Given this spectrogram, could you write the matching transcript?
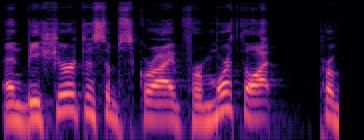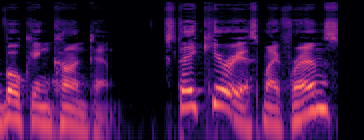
and be sure to subscribe for more thought provoking content. Stay curious, my friends.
